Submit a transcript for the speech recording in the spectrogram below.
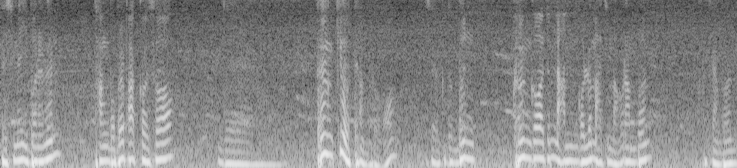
대신에 이번에는 방법을 바꿔서 이제 등기 우편으로 이제 그문 근거가 좀 남은 걸로 마지막으로 한번 그렇게 한번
